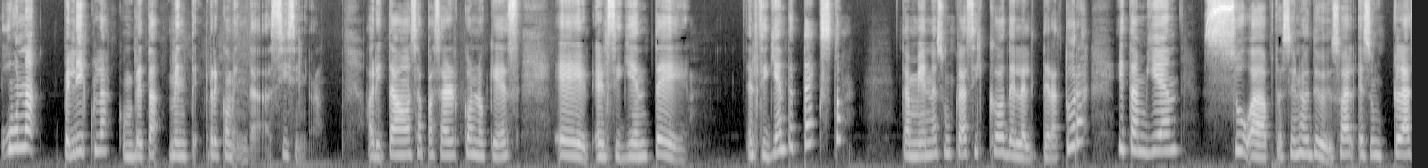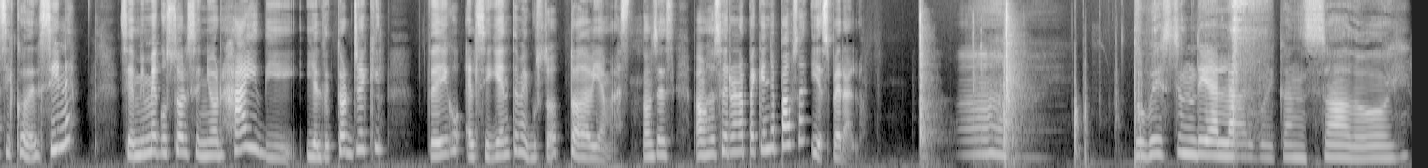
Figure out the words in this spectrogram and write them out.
una película completamente recomendada, sí señor. Ahorita vamos a pasar con lo que es eh, el, siguiente, el siguiente texto. También es un clásico de la literatura y también su adaptación audiovisual es un clásico del cine. Si a mí me gustó el señor Hyde y el doctor Jekyll, te digo, el siguiente me gustó todavía más. Entonces, vamos a hacer una pequeña pausa y espéralo. tuviste un día largo y cansado hoy.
